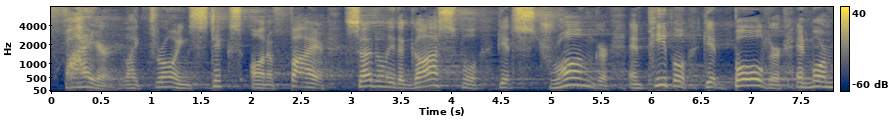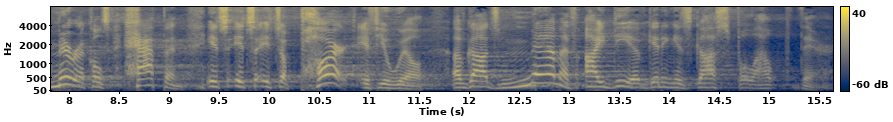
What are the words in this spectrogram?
Fire, like throwing sticks on a fire. Suddenly the gospel gets stronger and people get bolder and more miracles happen. It's, it's, it's a part, if you will, of God's mammoth idea of getting his gospel out there.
